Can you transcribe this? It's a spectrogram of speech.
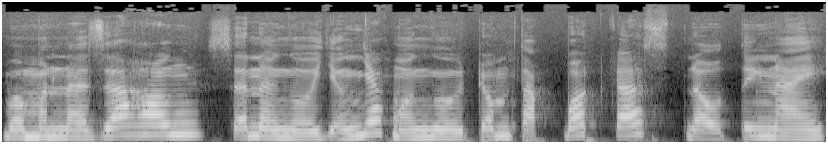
Và mình là Gia Hân, sẽ là người dẫn dắt mọi người trong tập podcast đầu tiên này.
